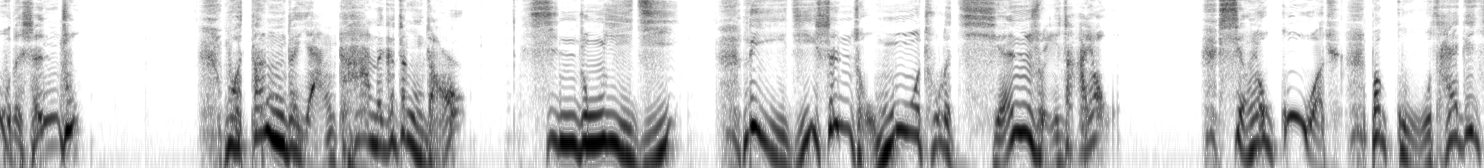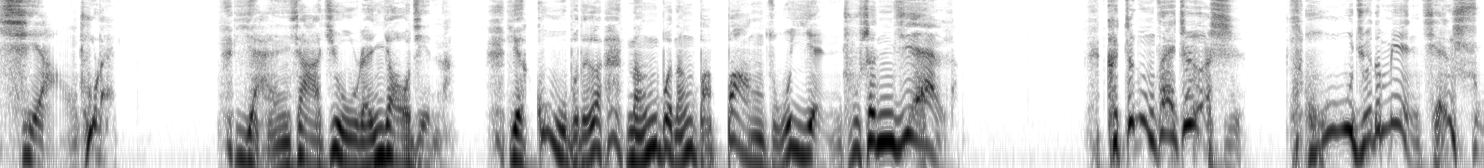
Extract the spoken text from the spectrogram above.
雾的深处。我瞪着眼看了个正着，心中一急，立即伸手摸出了潜水炸药，想要过去把古才给抢出来。眼下救人要紧呐！也顾不得能不能把棒祖引出深涧了。可正在这时，忽觉得面前水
